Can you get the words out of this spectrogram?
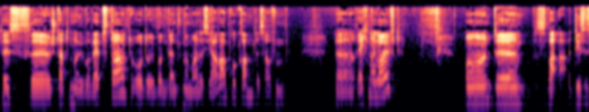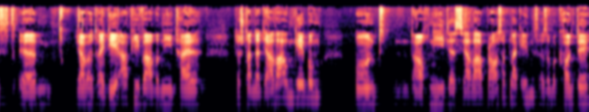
Das äh, starten wir über WebStart oder über ein ganz normales Java-Programm, das auf dem äh, Rechner läuft. Und äh, war, dieses ähm, Java 3D API war aber nie Teil der Standard Java-Umgebung und auch nie des Java Browser Plugins. Also man konnte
